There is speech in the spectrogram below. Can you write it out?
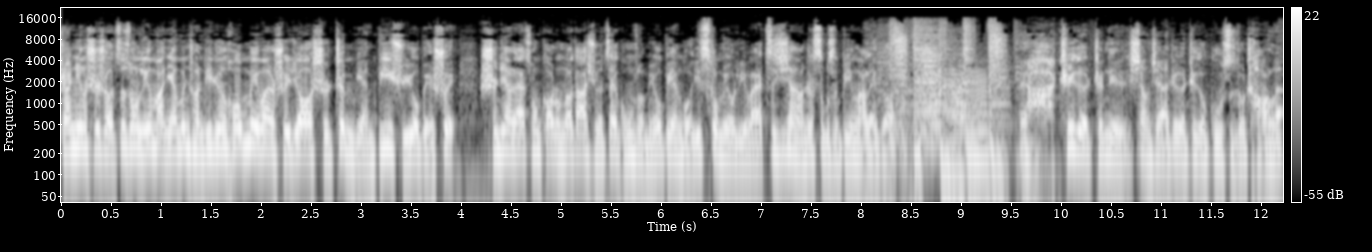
玄宁师说，自从零八年汶川地震后，每晚睡觉时枕边必须有杯水。十年来，从高中到大学，在工作没有变过，一次都没有例外。仔细想想，这是不是病啊，雷哥？哎呀，这个真的想起来，这个这个故事就长了。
